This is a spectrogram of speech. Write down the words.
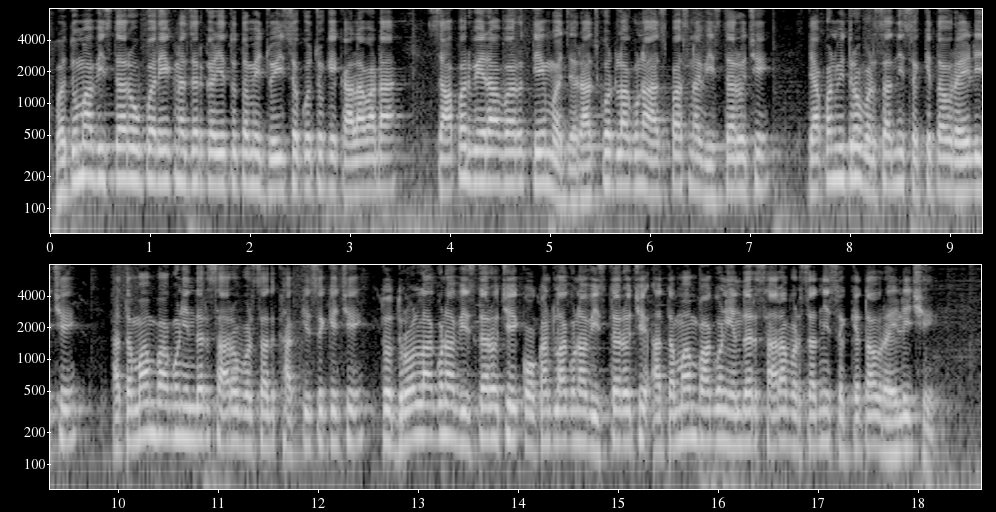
વધુમાં વિસ્તારો ઉપર એક નજર કરીએ તો તમે જોઈ શકો છો કે કાલાવાડા સાપર વેરાવર તેમજ રાજકોટ લાગુના આસપાસના વિસ્તારો છે. ત્યાં પણ મિત્રો વરસાદની શક્યતાઓ રહેલી છે. આ તમામ ભાગોની અંદર સારો વરસાદ ખાબકી શકે છે. તો ધ્રોલ લાગુના વિસ્તારો છે કોકંટ લાગુના વિસ્તારો છે, આ તમામ ભાગોની અંદર સારા વરસાદની શક્યતાઓ રહેલી છે.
